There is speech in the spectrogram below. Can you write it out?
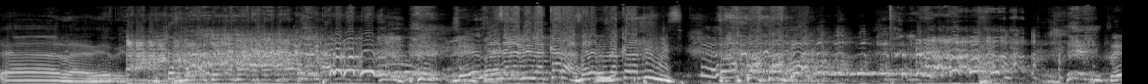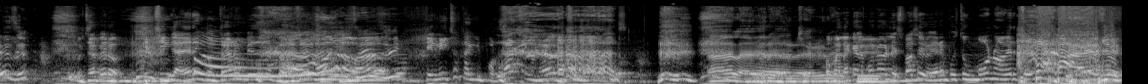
Ah, la verga. Pero sale la misma cara, sale la misma cara, Piwis. Sí, sí. O sea, pero qué chingadera encontraron viendo las cosas. Qué nicho tan importante encontraron las chingaderas. Ah, la verga. mucha. Ojalá que el mono del espacio le hubieran puesto un mono a ver qué A ver qué.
